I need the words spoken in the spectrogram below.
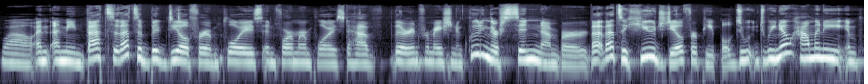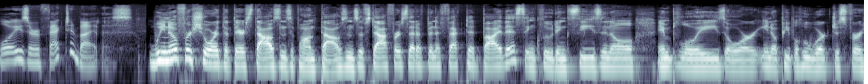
Wow, and I mean that's that's a big deal for employees and former employees to have their information, including their SIN number. That that's a huge deal for people. Do do we know how many employees are affected by this? We know for sure that there's thousands upon thousands of staffers that have been affected by this, including seasonal employees or you know people who work just for a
